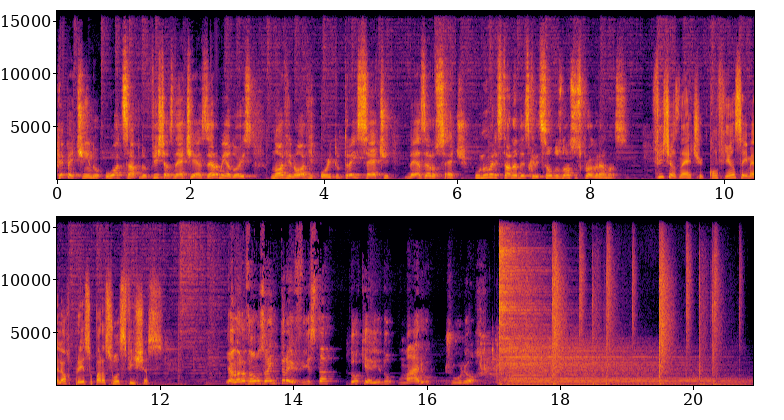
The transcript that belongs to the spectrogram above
Repetindo, o WhatsApp do Fichasnet é 062 99837 1007. O número está na descrição dos nossos programas. Fichasnet, confiança e melhor preço para suas fichas. E agora vamos à entrevista do querido Mário Júnior.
